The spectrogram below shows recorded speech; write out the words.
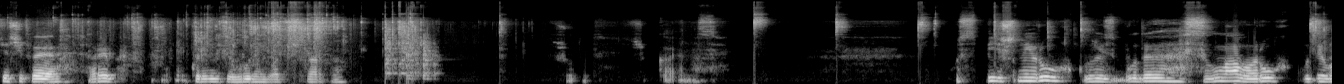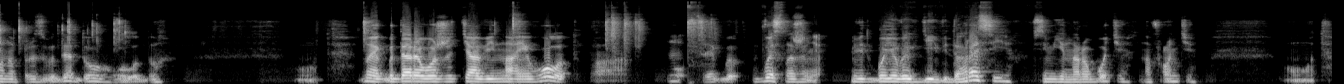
Що чекає риб українців грудень 24-го? Що тут чекає нас? Успішний рух, колись буде слава, рух, куди вона призведе до голоду. От. Ну, якби дерево життя, війна і голод. А, ну, це якби виснаження від бойових дій, від агресії в сім'ї на роботі, на фронті. От.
